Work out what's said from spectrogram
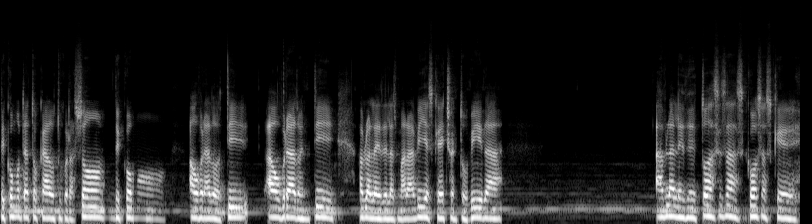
de cómo te ha tocado tu corazón, de cómo ha obrado, a ti, ha obrado en ti, háblale de las maravillas que ha hecho en tu vida, háblale de todas esas cosas que,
